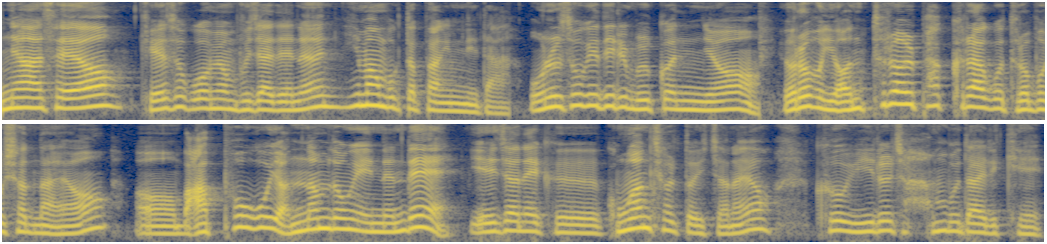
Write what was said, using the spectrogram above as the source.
안녕하세요. 계속 오면 부자 되는 희망복덕방입니다. 오늘 소개드릴 물건은요. 여러분 연트럴 파크라고 들어보셨나요? 어, 마포구 연남동에 있는데 예전에 그 공항철도 있잖아요. 그 위를 전부 다 이렇게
